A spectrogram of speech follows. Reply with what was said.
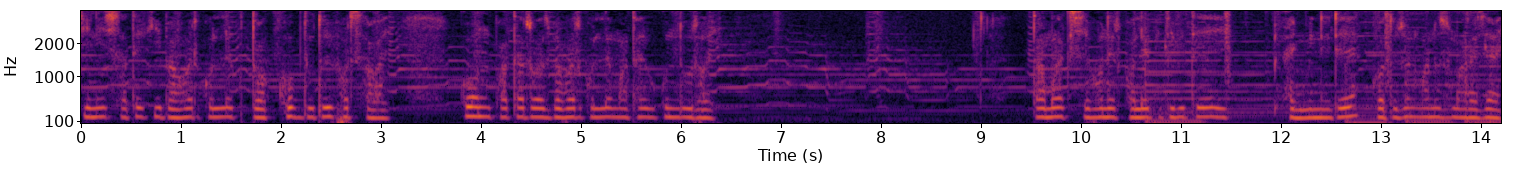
চিনির সাথে কি ব্যবহার করলে ত্বক খুব দ্রুতই ফর্সা হয়? কোন পাতার রস ব্যবহার করলে মাথায় উকুন দূর হয়? তামাক সেবনের ফলে পৃথিবীতে এক মিনিটে কতজন মানুষ মারা যায়?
